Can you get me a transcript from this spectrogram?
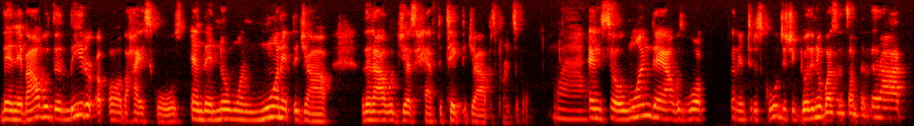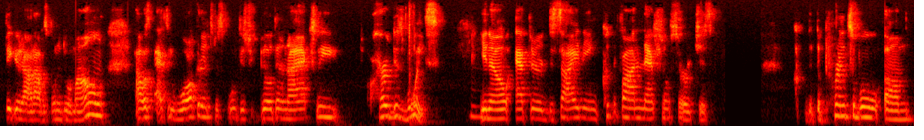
then if I was the leader of all the high schools and then no one wanted the job, then I would just have to take the job as principal. Wow. And so one day I was walking into the school district building. It wasn't something that I figured out I was going to do on my own. I was actually walking into the school district building and I actually heard this voice. Mm-hmm. You know, after deciding couldn't find national searches, the, the principal, um,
